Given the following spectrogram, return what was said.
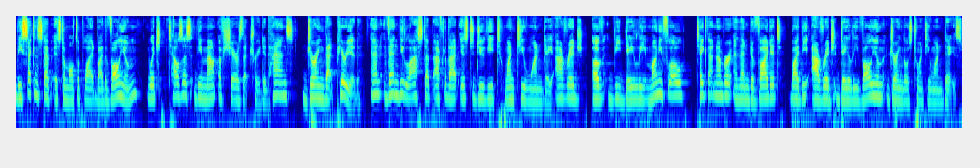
The second step is to multiply it by the volume, which tells us the amount of shares that traded hands during that period. And then the last step after that is to do the 21 day average of the daily money flow take that number and then divide it by the average daily volume during those 21 days.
